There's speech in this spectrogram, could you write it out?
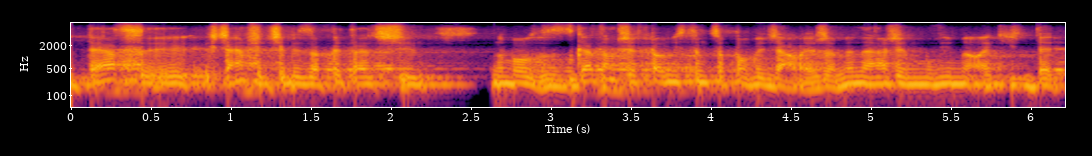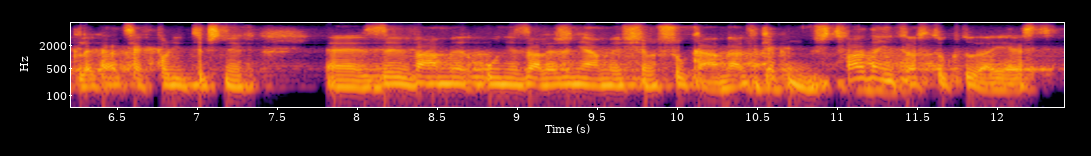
I teraz y, chciałem się ciebie zapytać, no bo zgadzam się w pełni z tym, co powiedziałeś, że my na razie mówimy o jakichś deklaracjach politycznych, e, zrywamy, uniezależniamy się, szukamy, ale tak jak mówisz, twarda infrastruktura jest.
